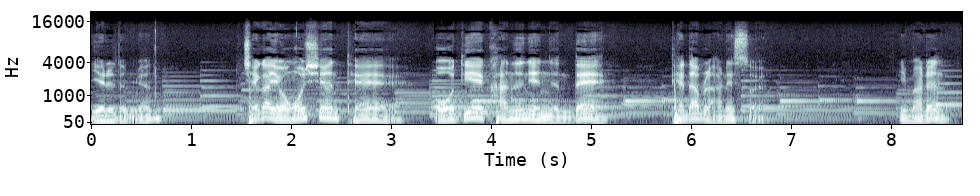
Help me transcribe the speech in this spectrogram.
예를 들면 제가 영호 씨한테 어디에 가느냐 했는데 대답을 안 했어요. 이 말은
